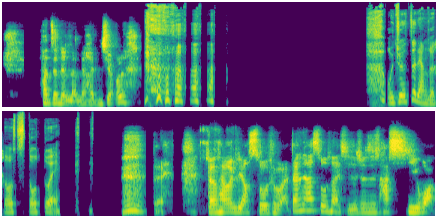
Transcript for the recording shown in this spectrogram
他真的忍了很久了。我觉得这两个都都对，对，当他会要说出来，但是他说出来其实就是他希望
